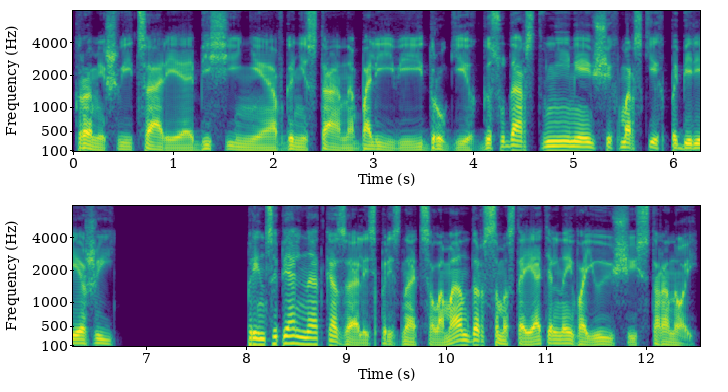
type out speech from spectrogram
Кроме Швейцарии, Абиссинии, Афганистана, Боливии и других государств, не имеющих морских побережий, принципиально отказались признать Саламандр самостоятельной воюющей стороной.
